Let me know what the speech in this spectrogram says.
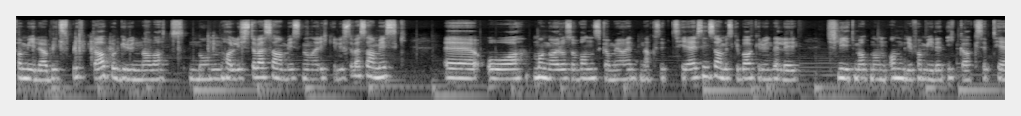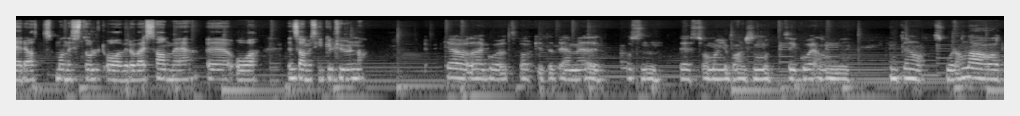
familier har blitt splitta pga. at noen har lyst til å være samisk, noen har ikke lyst til å være samisk. Eh, og mange har også vansker med å enten akseptere sin samiske bakgrunn, eller sliter med at noen andre i familien ikke aksepterer at man er stolt over å være same eh, og den samiske kulturen. Da. Ja, og det går tilbake til det med hvordan det er så mange barn som måtte gå gjennom internatskolene, og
